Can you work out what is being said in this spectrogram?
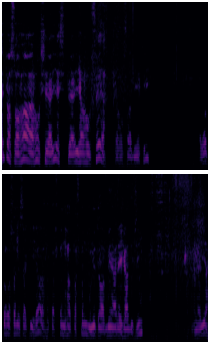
Aí pessoal, já rocei aí, esse pé aí já rocei, ó, tá roçadinho aqui. Agora eu tô roçando esse aqui já, já tá ficando, já tá ficando bonito, ó, bem arejadozinho. Tá vendo aí, ó.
